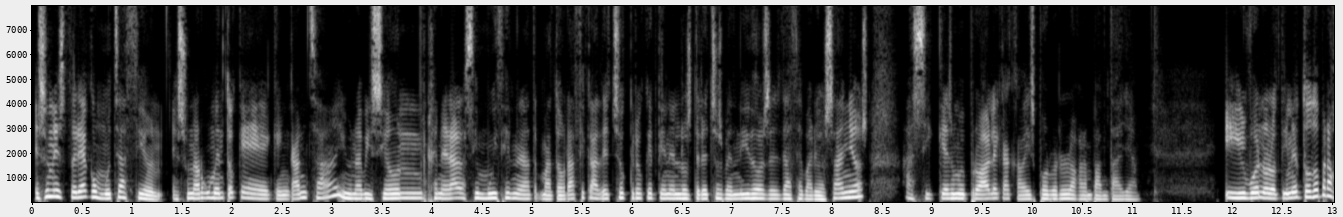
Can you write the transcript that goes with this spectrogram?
Es una historia con mucha acción, es un argumento que, que, engancha y una visión general así muy cinematográfica. De hecho, creo que tienen los derechos vendidos desde hace varios años, así que es muy probable que acabéis por verlo en la gran pantalla. Y bueno, lo tiene todo para,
